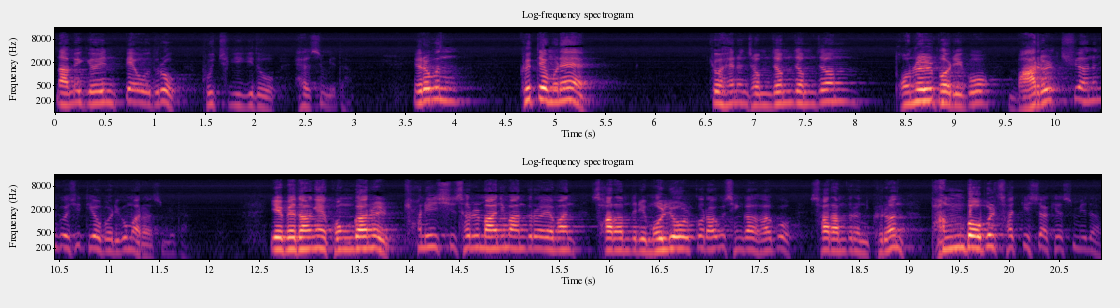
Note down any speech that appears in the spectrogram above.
남의 교인 빼오도록 부추기기도 했습니다. 여러분 그 때문에 교회는 점점 점점 본을 버리고 말을 취하는 것이 되어버리고 말았습니다. 예배당의 공간을 편의 시설을 많이 만들어야만 사람들이 몰려올 거라고 생각하고 사람들은 그런 방법을 찾기 시작했습니다.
